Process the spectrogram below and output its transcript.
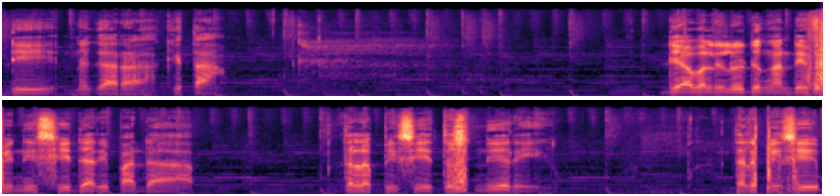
di negara kita. Diawali dulu dengan definisi daripada televisi itu sendiri. Televisi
